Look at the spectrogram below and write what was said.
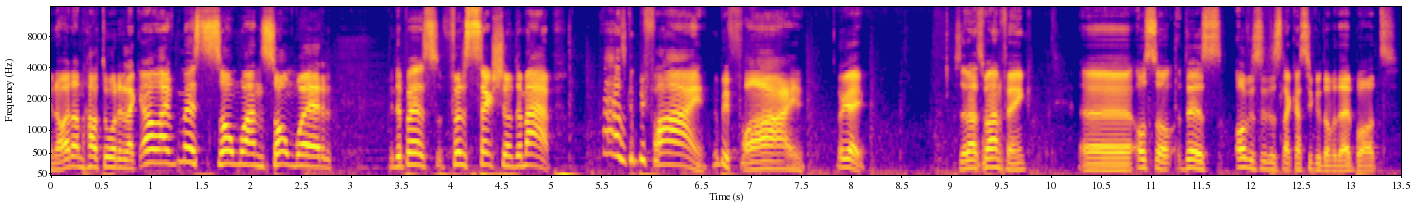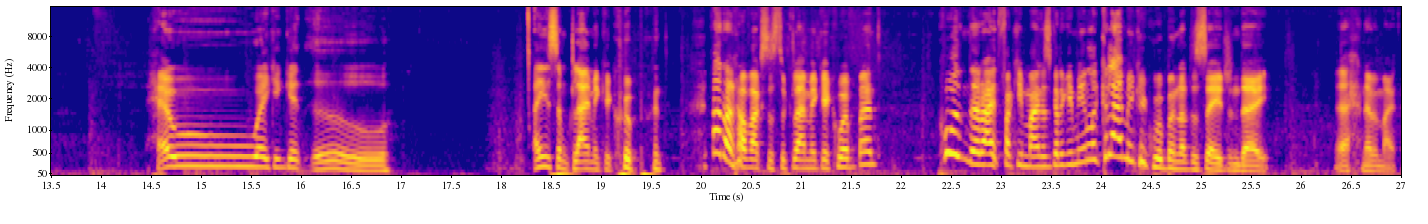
You know, I don't have to worry like, oh, I've missed someone somewhere in the first, first section of the map. Ah, it's gonna be fine. It'll be fine. Okay. So that's one thing. Uh, also, there's obviously there's like a secret over there, but how I can get? Oh, I need some climbing equipment. I don't have access to climbing equipment. Who in the right fucking mind is gonna give me like climbing equipment at this age and day? Eh, never mind.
